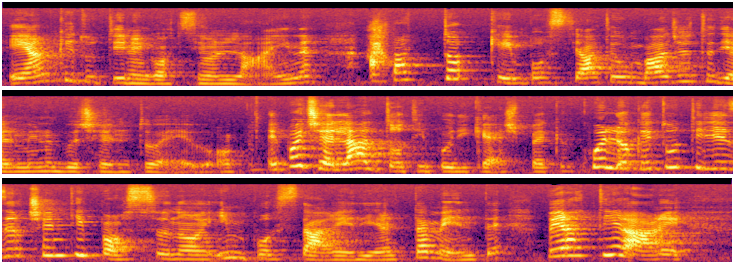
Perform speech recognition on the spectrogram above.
e anche tutti i negozi online a patto che impostiate un budget di almeno 200 euro. E poi c'è l'altro tipo di cashback, quello che tutti gli esercenti possono impostare direttamente per attirare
